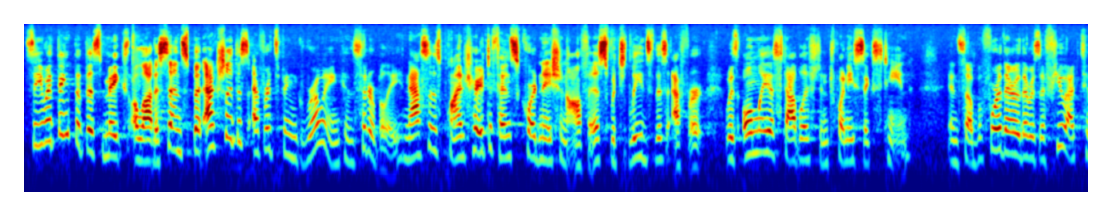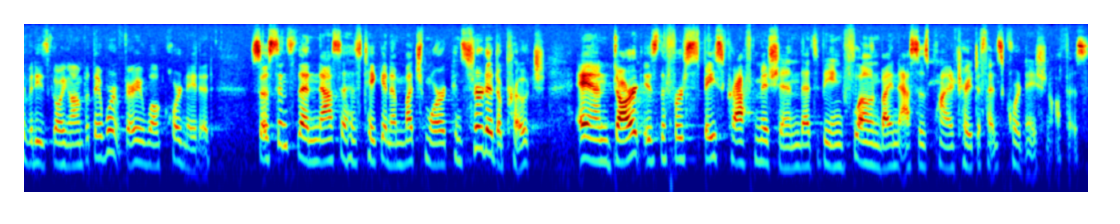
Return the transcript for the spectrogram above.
So you would think that this makes a lot of sense, but actually this effort's been growing considerably. NASA's Planetary Defense Coordination Office, which leads this effort, was only established in 2016. And so before there, there was a few activities going on, but they weren't very well coordinated. So since then, NASA has taken a much more concerted approach, and DART is the first spacecraft mission that's being flown by NASA's Planetary Defense Coordination Office,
